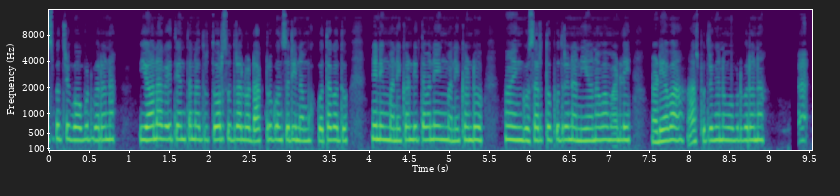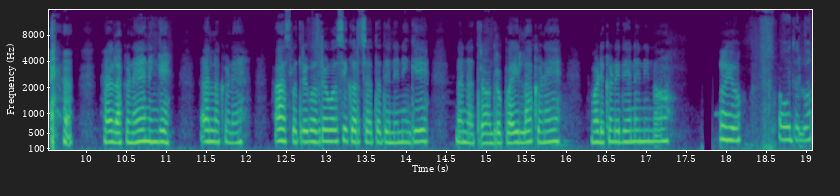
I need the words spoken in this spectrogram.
ಆಸ್ಪತ್ರೆಗೆ ಹೋಗ್ಬಿಟ್ಟು ಬರೋಣ. ಏನಾಗೈತೆ ಅಂತ ಅನ್ನೋದು ತೋರಿಸಿದ್ರಲ್ವ? ಡಾಕ್ಟ್ರಿಗೆ ಒಂದ್ಸರಿ ನಮ್ಗೆ ಗೊತ್ತಾಗೋದು. ನೀನು ಹಿಂಗೆ ಮನಿಕೊಂಡಿತ್ತವನೇ ಹಿಂಗೆ ಮನಿಕೊಂಡು ಹಿಂಗೆ ಉಸರು ತಪ್ಪಿದ್ರೆ ನಾನು ಏನವ ಮಾಡಲಿ? ನಡೆಯವ ಆಸ್ಪತ್ರೆಗೆ ಹೋಗ್ಬಿಟ್ಟು ಬರೋಣ. ಅಲ್ಲ ಕಣೆ ನಿಂಗೆ, ಅಲ್ಲ ಕಣೆ. ಆಸ್ಪತ್ರೆಗೆ ಹೋದರೆ ಓಸಿ ಖರ್ಚಾಗ್ತದೆ ನಿನಗೆ. ನನ್ನ ಹತ್ರ ಒಂದು ರೂಪಾಯಿ ಇಲ್ಲ ಕಣೆ. ಮಾಡ್ಕೊಂಡಿದ್ದೇನೆ ನೀನು. ಅಯ್ಯೋ, ಹೌದಲ್ವಾ?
